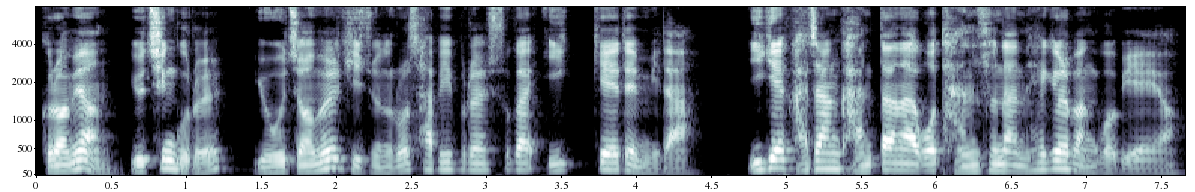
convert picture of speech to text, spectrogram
그러면 이 친구를 요 점을 기준으로 삽입을 할 수가 있게 됩니다. 이게 가장 간단하고 단순한 해결 방법이에요.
